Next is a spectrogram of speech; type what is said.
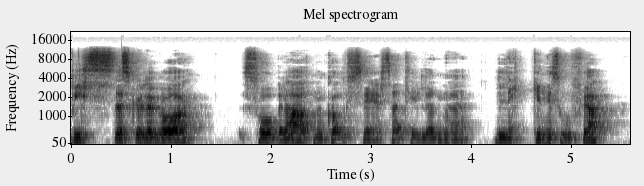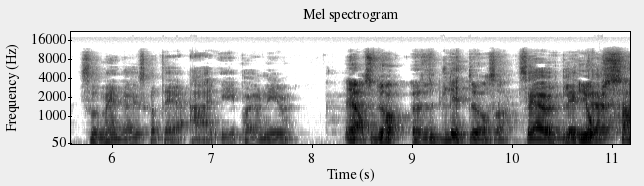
hvis det skulle gå så bra at man kvalifiserer seg til denne lekken i Sofia, så mener jeg å huske at det er i Pioneer. Ja, så du har øvd litt, du altså? Så jeg øvde litt. Juksa.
